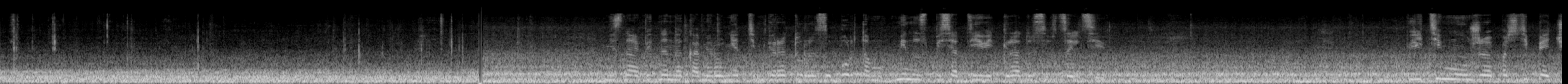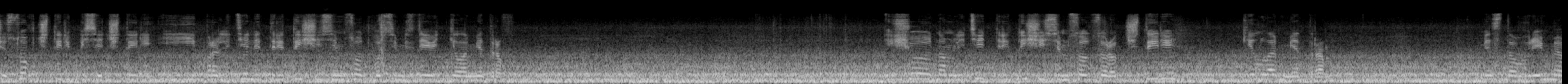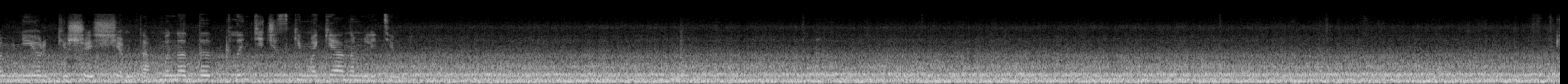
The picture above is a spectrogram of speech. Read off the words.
Не знаю, видно на камеру, нет температуры за бортом минус 59 градусов Цельсия. Летим мы уже почти 5 часов, 4.54 и пролетели 3789 километров. Еще нам лететь 3744 километра. Место время в Нью-Йорке 6 с чем-то. Мы над Атлантическим океаном летим.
